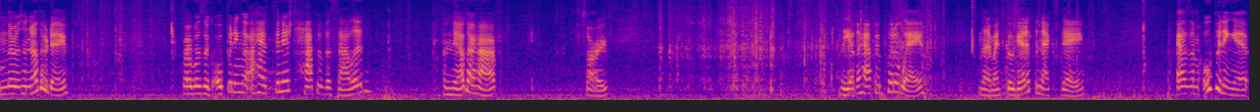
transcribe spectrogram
There was another day where I was like opening, I had finished half of a salad and the other half, sorry, the other half I put away and then I went to go get it the next day. As I'm opening it,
